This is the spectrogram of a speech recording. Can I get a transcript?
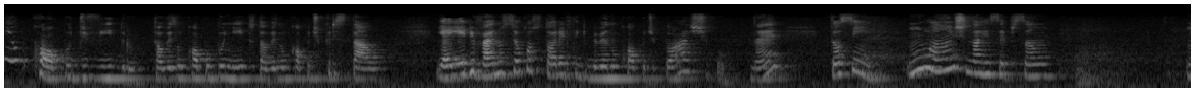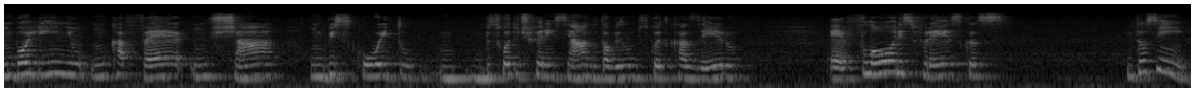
e um copo de vidro, talvez um copo bonito, talvez um copo de cristal. E aí ele vai no seu consultório, ele tem que beber num copo de plástico, né? Então assim, um lanche na recepção, um bolinho, um café, um chá, um biscoito, um biscoito diferenciado, talvez um biscoito caseiro, é, flores frescas. Então assim,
